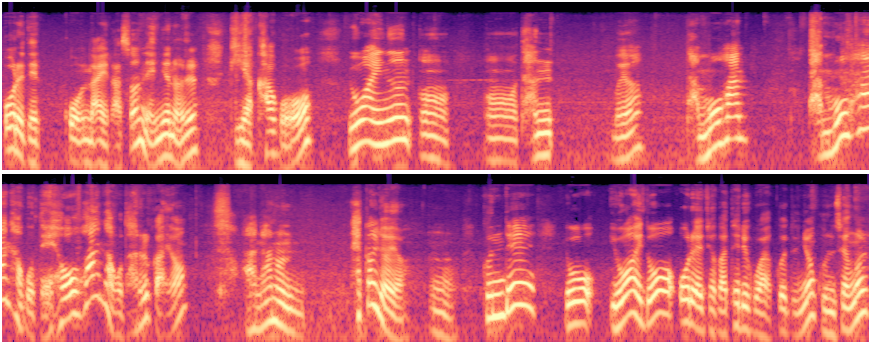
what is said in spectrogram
오래됐고 온 나이라서 내년을 기약하고, 요 아이는, 어, 어, 단, 뭐야? 단모환? 단모환하고 대호환하고 다를까요? 아, 나는 헷갈려요. 응. 근데 요, 요 아이도 올해 제가 데리고 왔거든요. 군생을.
